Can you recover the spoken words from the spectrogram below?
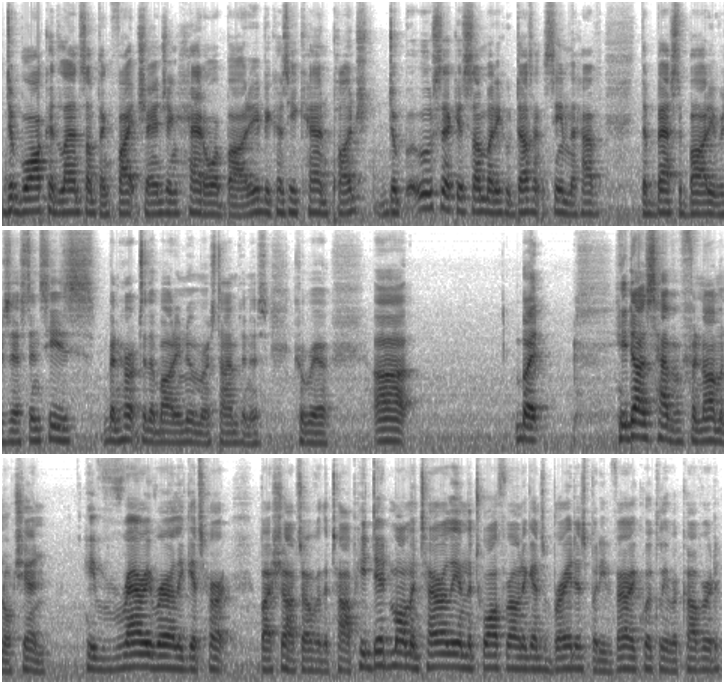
Dubois could land something fight changing, head or body, because he can punch. Du- Usyk is somebody who doesn't seem to have the best body resistance. He's been hurt to the body numerous times in his career. Uh, but he does have a phenomenal chin. He very rarely gets hurt by shots over the top. He did momentarily in the 12th round against Briedis, but he very quickly recovered.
